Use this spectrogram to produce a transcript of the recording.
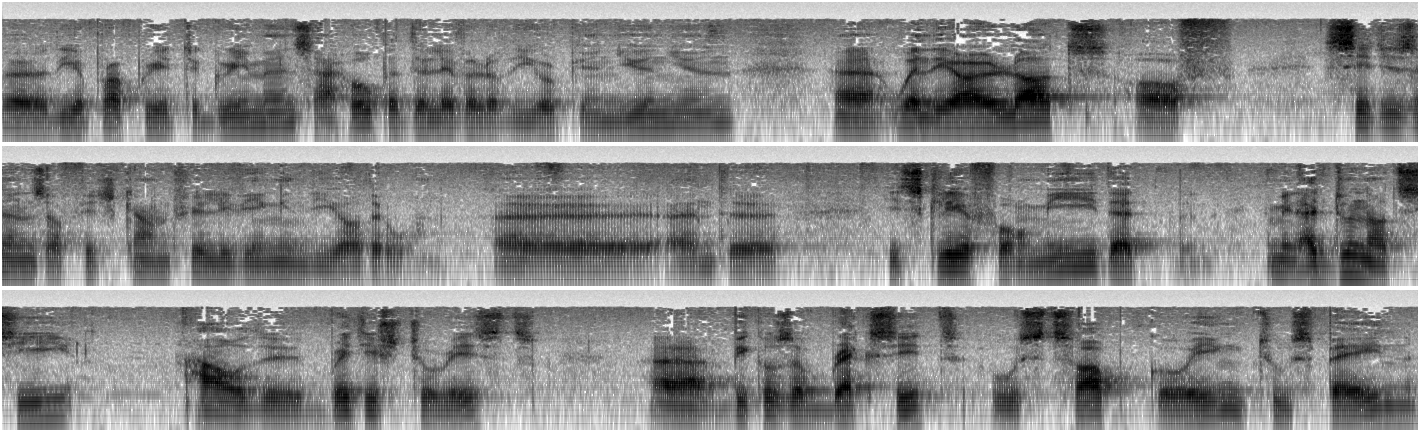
uh, the appropriate agreements. I hope at the level of the European Union, uh, when there are a lot of citizens of each country living in the other one. Uh, and uh, it's clear for me that, I mean, I do not see how the British tourists, uh, because of Brexit, will stop going to Spain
